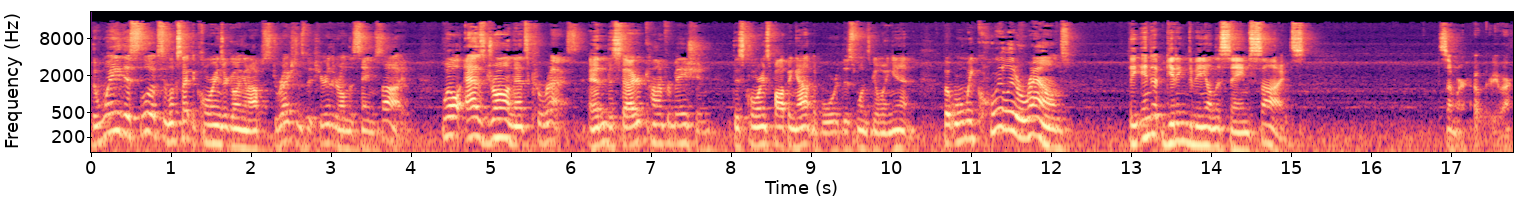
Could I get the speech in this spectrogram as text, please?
the way this looks, it looks like the chlorines are going in opposite directions, but here they're on the same side. Well, as drawn, that's correct. And the staggered conformation, this chlorine's popping out in the board, this one's going in. But when we coil it around, they end up getting to be on the same sides. Somewhere. Oh, there you are.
